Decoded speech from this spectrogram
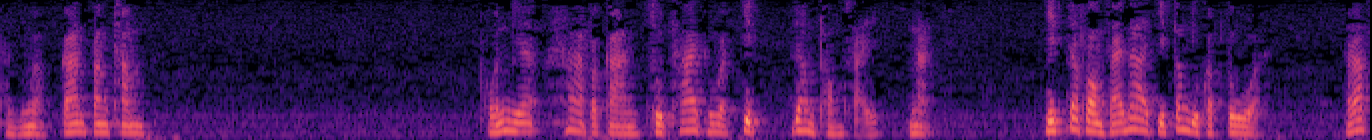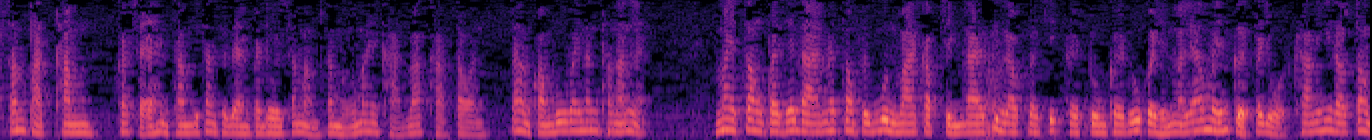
ท่านนี้ว่าการฟังธรรมผลเนี้ยห้าประการสุดท้ายคือว่าจิตย่อมผ่องใสนั่นจิตจะผ่องใสได้จิตต้องอยู่กับตัว รับสัมผัสธรรม กระแสแห่งธรรมที่ท่านแสดงไปโดยสม่ำเสมอไม่ให้ขาดว่าขาดตอน ตั้งความรู้ไว้นั่นเท่านั้นแหละ ไม่ต้องไปเสียดายไม่ต้องไปวุ่นวายกับสิ่งใดซึ่งเราเคยคิดเคยปรุงเคยรู้เคยเห็นมาแล้วไม่เห็นเกิดประโยชน์ คราวนี้เราต้อง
